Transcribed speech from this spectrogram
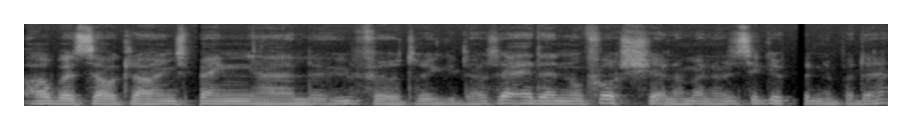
arbeidsavklaringspenger eller uføretrygd. Altså er det noen forskjeller mellom disse gruppene på det?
